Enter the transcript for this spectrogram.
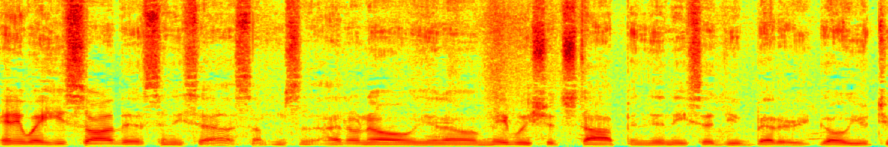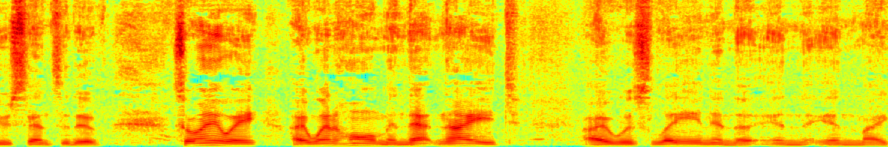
Anyway, he saw this and he said, "Oh, something's I don't know, you know, maybe we should stop." And then he said, "You better go. You're too sensitive." So anyway, I went home and that night. I was laying in the in in my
